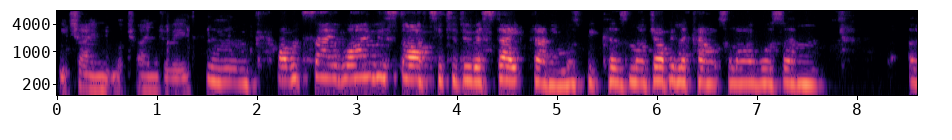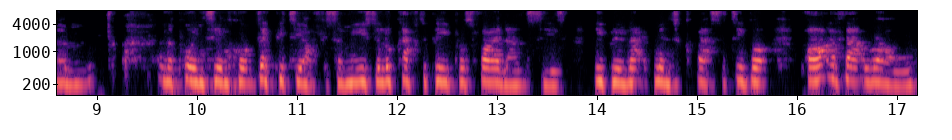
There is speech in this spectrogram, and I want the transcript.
which i which i enjoyed. Mm. i would say why we started to do estate planning was because my job in the council i was um um an appointee and court deputy officer. We used to look after people's finances, people who lacked mental capacity, but part of that role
